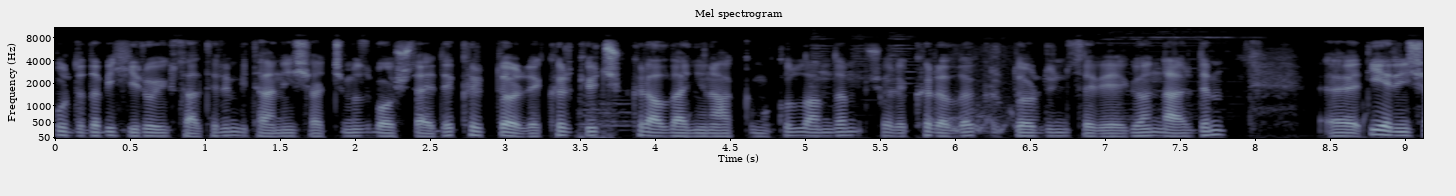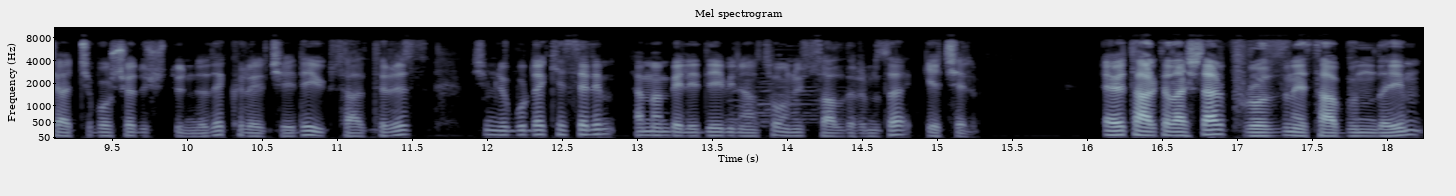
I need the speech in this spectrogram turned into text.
Burada da bir hero yükseltelim. Bir tane inşaatçımız boştaydı. 44'e 43. Kraldan yine hakkımı kullandım. Şöyle kralı 44. seviyeye gönderdim. Ee, diğer inşaatçı boşa düştüğünde de kraliçeyi de yükseltiriz. Şimdi burada keselim. Hemen belediye binası 13 saldırımıza geçelim. Evet arkadaşlar Frozen hesabındayım.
